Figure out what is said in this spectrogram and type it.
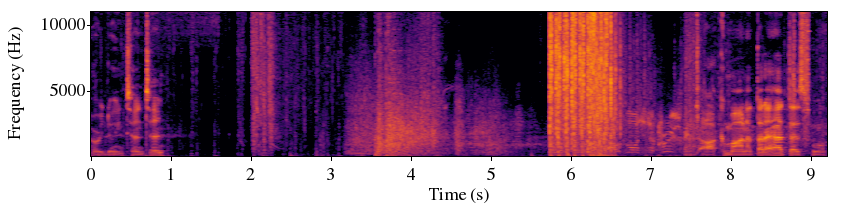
Are we doing 10 10? I've launched a cruise missile. Oh, come on. I thought I had that smoke.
